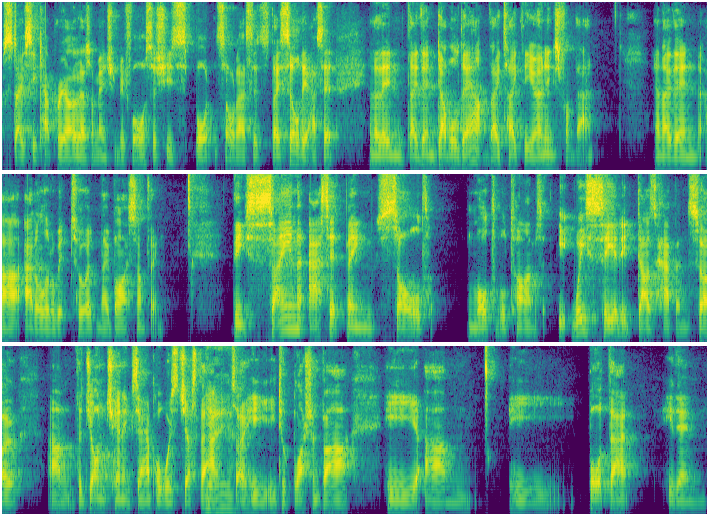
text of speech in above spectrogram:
Stacey Caprio, as I mentioned before. So she's bought and sold assets. They sell the asset, and they then they then double down. They take the earnings from that, and they then uh, add a little bit to it, and they buy something. The same asset being sold multiple times, it, we see it. It does happen. So. Um, the John Chen example was just that. Yeah, yeah. So he, he took Blush and Bar, he um, he bought that. He then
